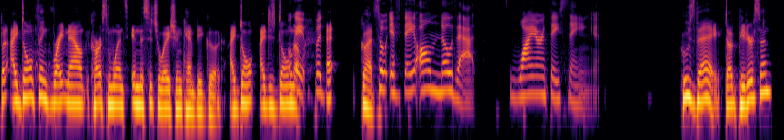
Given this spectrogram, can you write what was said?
But I don't think right now Carson Wentz in this situation can be good. I don't. I just don't Okay, know. but Eh, Go ahead. so if they all know that, why aren't they saying it? Who's they? Doug Pederson?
